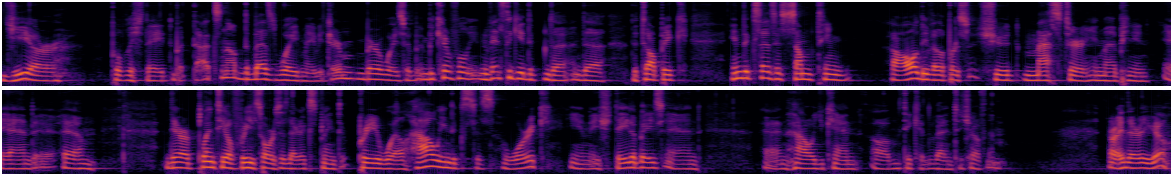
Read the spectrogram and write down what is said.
year publish date, but that's not the best way. Maybe there are better ways. So be careful. Investigate the the the, topic. Indexes is something all developers should master, in my opinion, and um, there are plenty of resources that explain pretty well how indexes work in each database and and how you can um, take advantage of them. All right, there you go.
